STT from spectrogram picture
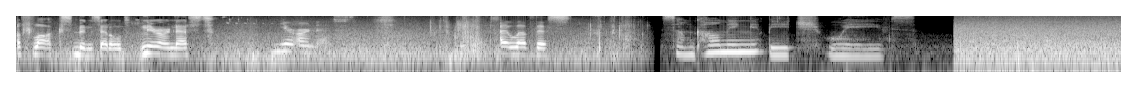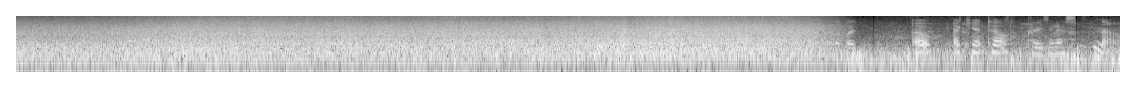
a flock's been settled near our nest. Near our nest. I love this. Some calming beach waves. Oh, I can't tell. Craziness. No.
